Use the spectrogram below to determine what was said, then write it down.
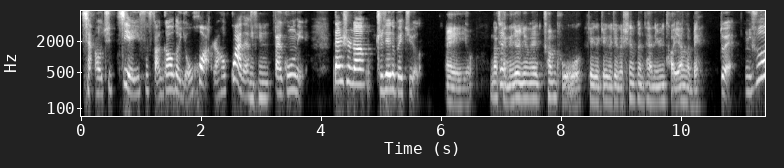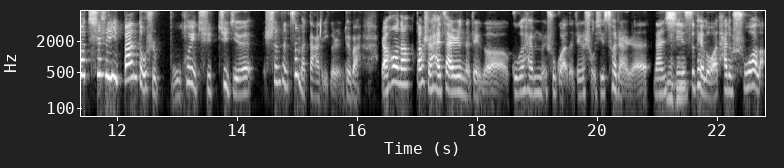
想要去借一幅梵高的油画，然后挂在白宫里，但是呢，直接就被拒了。哎呦，那肯定就是因为川普这个这个这个身份太令人讨厌了呗。对，你说其实一般都是不会去拒绝。身份这么大的一个人，对吧？然后呢，当时还在任的这个古根海姆美术馆的这个首席策展人南希·斯佩罗，他就说了，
